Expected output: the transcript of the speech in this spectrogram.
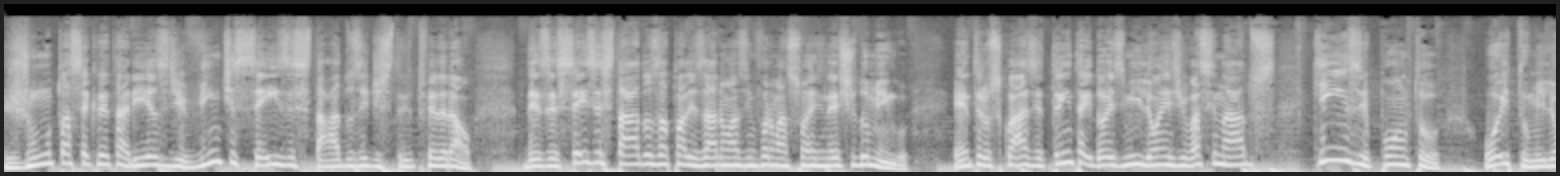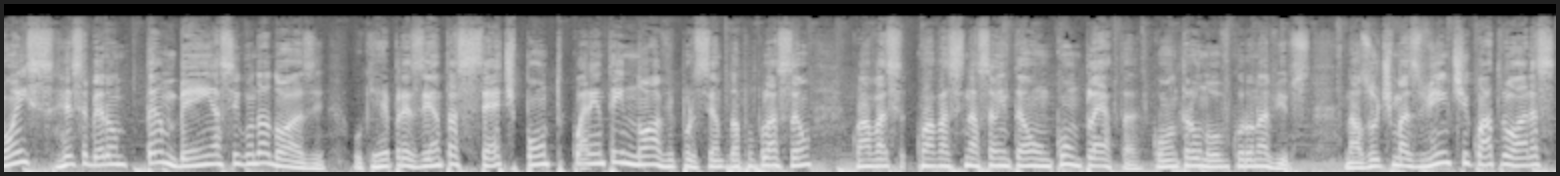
junto às secretarias de 26 estados e Distrito Federal. 16 estados atualizaram atualizaram as informações neste domingo. Entre os quase 32 milhões de vacinados, 15,8 milhões receberam também a segunda dose, o que representa 7,49% da população com a, com a vacinação então completa contra o novo coronavírus. Nas últimas 24 horas,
